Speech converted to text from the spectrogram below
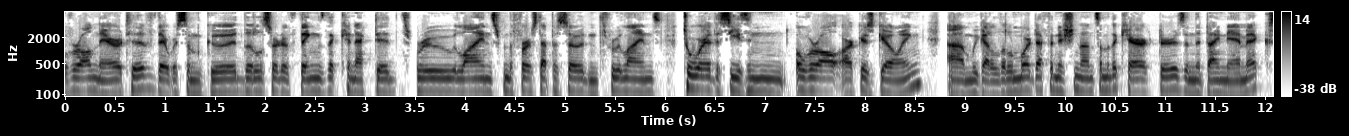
overall narrative. There were some good little sort of things that connected through lines from the first episode and through lines to where the season overall arc is going. Um, we got a little more definition on some of the characters and the dynamics.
